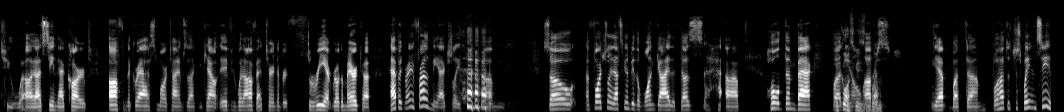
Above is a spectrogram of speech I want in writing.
too well. I've seen that car off in the grass more times than I can count. It even went off at turn number three at Road America. Happened right in front of me, actually. um, so, unfortunately, that's going to be the one guy that does uh, hold them back. But, of course, you know, Yep, yeah, but um, we'll have to just wait and see.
